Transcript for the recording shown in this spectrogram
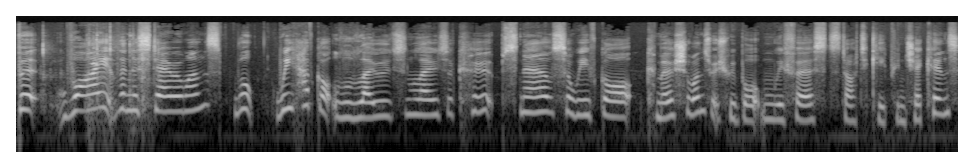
But why the Nestera ones? Well, we have got loads and loads of coops now. So we've got commercial ones, which we bought when we first started keeping chickens,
